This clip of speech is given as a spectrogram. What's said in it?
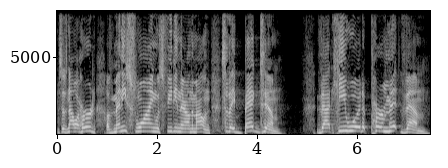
It says, Now a herd of many swine was feeding there on the mountain. So they begged him that he would permit them.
